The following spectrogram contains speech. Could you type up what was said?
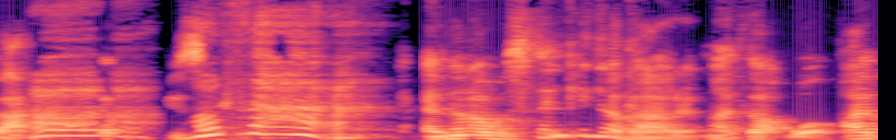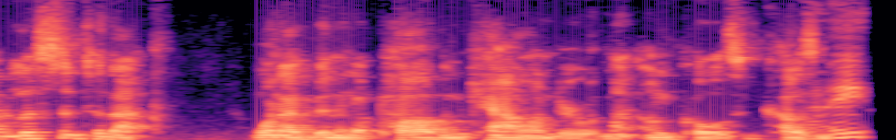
that. Love that. And then I was thinking about it and I thought, well, I've listened to that when I've been in a pub and Callander with my uncles and cousins. Right.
